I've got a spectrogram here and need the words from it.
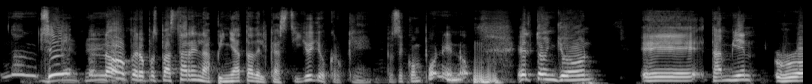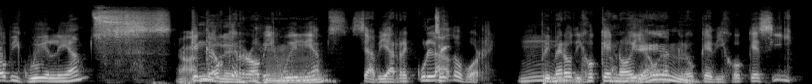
No, sí, no, pero pues para estar en la piñata del castillo, yo creo que pues, se compone, ¿no? Elton John, eh, también Robbie Williams, que creo que Robbie Williams se había reculado, Borre. Mm, Primero dijo que no y ahora creo que dijo que sí.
